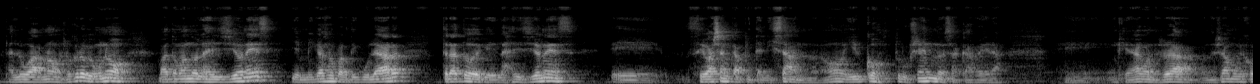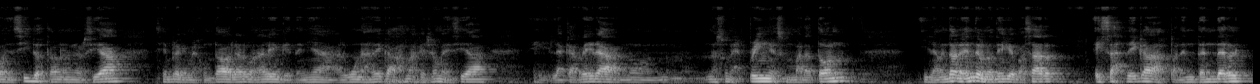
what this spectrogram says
en tal lugar. No, yo creo que uno va tomando las decisiones y en mi caso particular trato de que las decisiones se vayan capitalizando, ¿no? ir construyendo esa carrera. en general, cuando yo, era, cuando yo era muy jovencito, estaba en la universidad, siempre que me juntaba a hablar con alguien que tenía algunas décadas más que yo, me decía, eh, la carrera no, es un sprint, es un maratón. Y lamentablemente uno tiene que pasar esas décadas para entender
